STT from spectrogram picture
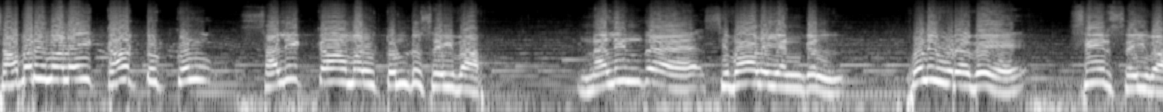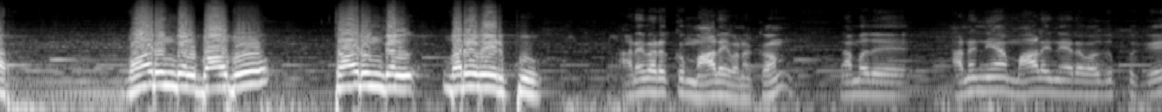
சபரிமலை காட்டுக்குள் சலிக்காமல் தொண்டு செய்வார். நலிந்த சிவாலயங்கள் பொலிவுறவே சீர் செய்வார். வாருங்கள் பாபு தாருங்கள் வரவேற்பு. அனைவருக்கும் மாலை வணக்கம். நமது அனன்யா மாலை நேர வகுப்புக்கு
